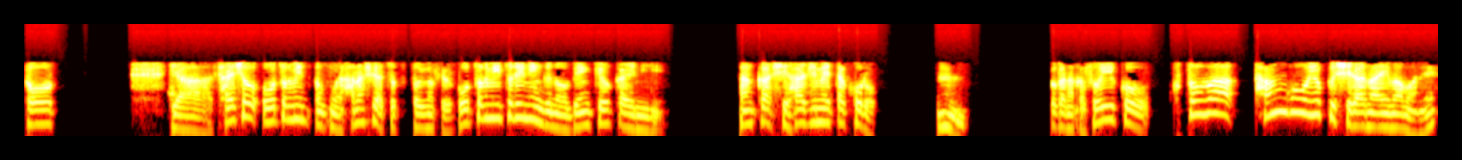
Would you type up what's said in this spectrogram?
と、いやー、最初、オートノミー、ごめん話がちょっと飛びますけど、オートノミートレーニングの勉強会に参加し始めた頃うん。とか、なんかそういうこう、言葉、単語をよく知らないままね、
